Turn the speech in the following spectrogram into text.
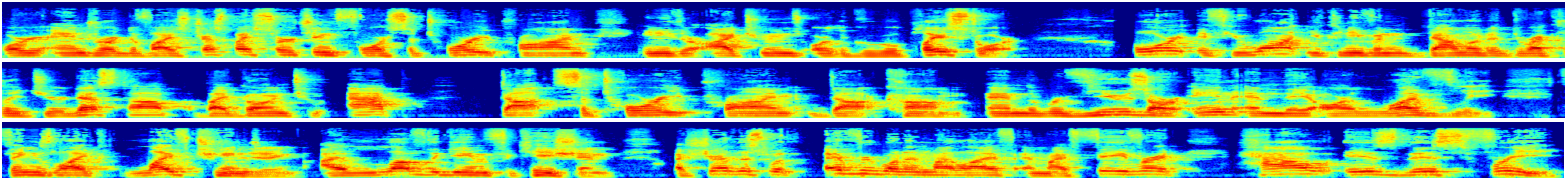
or your Android device just by searching for Satori Prime in either iTunes or the Google Play Store. Or if you want, you can even download it directly to your desktop by going to app www.satoriprime.com. And the reviews are in and they are lively. Things like life changing. I love the gamification. I share this with everyone in my life. And my favorite, how is this free?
